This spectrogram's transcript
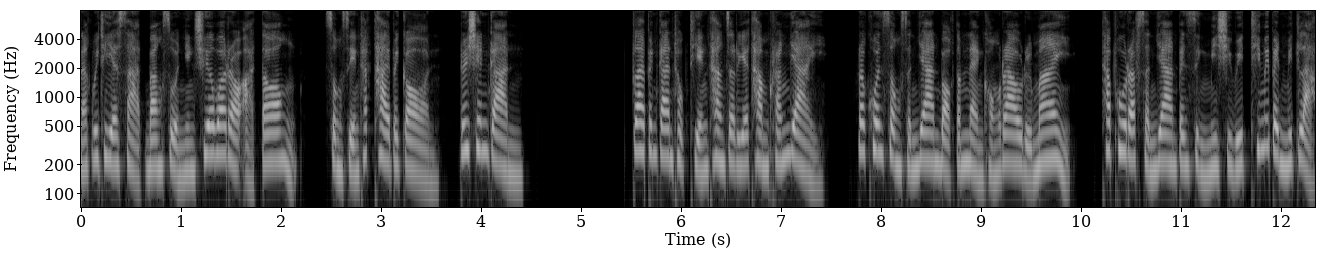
นักวิทยาศาสตร์บางส่วนยังเชื่อว่าเราอาจต้อง ส่งเสียงทักทายไปก่อน ด้วยเช่นกัน กลายเป็นการถกเถียงทางจริยธรรมครั้งใหญ่ เราควรส่งสัญญาณบอกตำแหน่งของเราหรือไม่ ถ้าผู้รับสัญญาณเป็นสิ่งมีชีวิตที่ไม่เป็นมิตรละ่ะ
